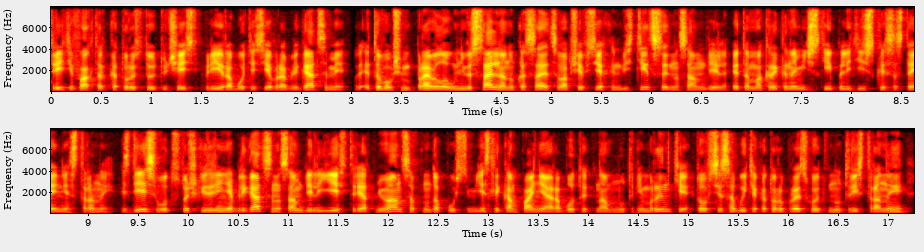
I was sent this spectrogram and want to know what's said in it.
Третий фактор, который стоит учесть при работе с еврооблигациями, это, в общем, правило универсально, оно касается вообще всех инвестиций, на самом деле, это макроэкономическое и политическое состояние страны. Здесь вот с точки зрения облигаций, на самом деле, есть ряд нюансов. Ну, допустим, если компания работает на внутреннем рынке, то все события, которые происходят внутри страны,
